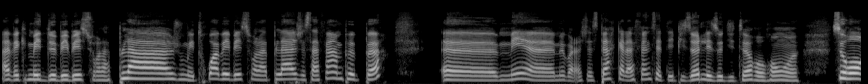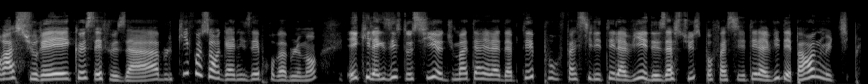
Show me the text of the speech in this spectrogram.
avec mes deux bébés sur la plage ou mes trois bébés sur la plage? Ça fait un peu peur. Euh, mais, euh, mais voilà, j'espère qu'à la fin de cet épisode, les auditeurs auront, euh, seront rassurés que c'est faisable, qu'il faut s'organiser probablement et qu'il existe aussi du matériel adapté pour faciliter la vie et des astuces pour faciliter la vie des parents de multiples.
